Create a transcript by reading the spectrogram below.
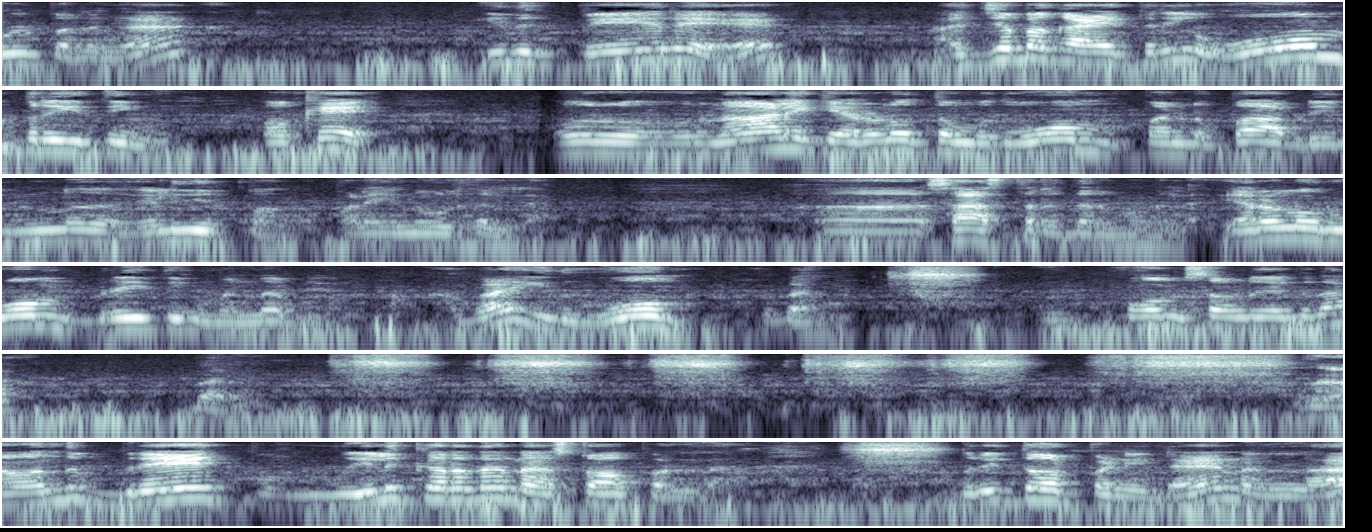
உள் பாருங்க. இதுக்கு பேரே அஜப காயத்ரி ஓம் ப்ரீத்திங். ஓகே ஒரு ஒரு நாளைக்கு இரநூத்தம்பது ஓம் பண்ணுப்பா அப்படின்னு எழுதியிருப்பாங்க பழைய நூல்களில். சாஸ்திர தர்மங்களில். இரநூறு ஓம் ப்ரீத்திங் பண்ணு அப்படின்னு. அப்போ இது ஓம். பாருங்க. ஓம் சவுண்டு கேட்குதா பாருங்க. நான் வந்து பிரேக் இழுக்கிறத நான் ஸ்டாப் பண்ணல. பிரீத் அவுட் பண்ணிட்டேன் நல்லா.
